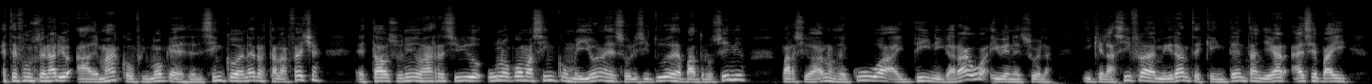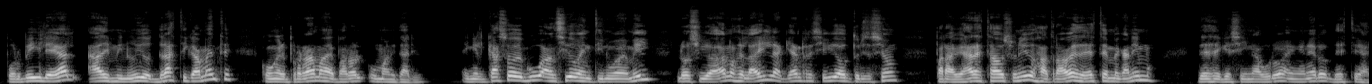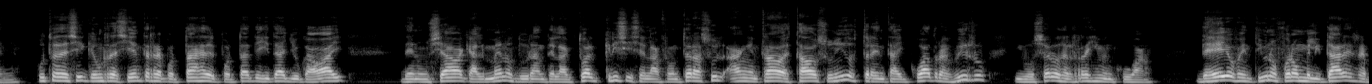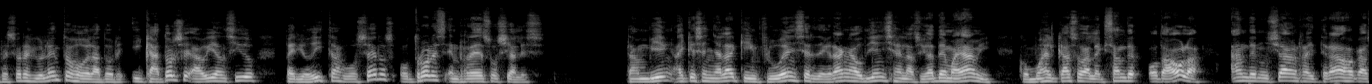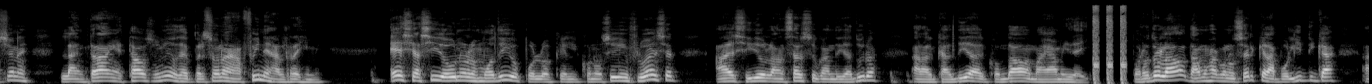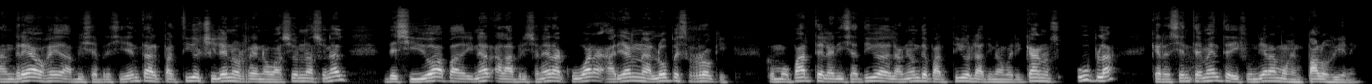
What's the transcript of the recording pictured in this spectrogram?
Este funcionario además confirmó que desde el 5 de enero hasta la fecha, Estados Unidos ha recibido 1,5 millones de solicitudes de patrocinio para ciudadanos de Cuba, Haití, Nicaragua y Venezuela, y que la cifra de migrantes que intentan llegar a ese país por vía ilegal ha disminuido drásticamente con el programa de parol humanitario. En el caso de Cuba han sido 29.000 los ciudadanos de la isla que han recibido autorización para viajar a Estados Unidos a través de este mecanismo desde que se inauguró en enero de este año. Justo es decir que un reciente reportaje del portal digital Yucabay denunciaba que al menos durante la actual crisis en la frontera sur han entrado a Estados Unidos 34 esbirros y voceros del régimen cubano. De ellos, 21 fueron militares, represores violentos o delatores, y 14 habían sido periodistas, voceros o troles en redes sociales. También hay que señalar que influencers de gran audiencia en la ciudad de Miami, como es el caso de Alexander Otaola, han denunciado en reiteradas ocasiones la entrada en Estados Unidos de personas afines al régimen. Ese ha sido uno de los motivos por los que el conocido influencer ha decidido lanzar su candidatura a la alcaldía del condado de Miami-Dade. Por otro lado, damos a conocer que la política Andrea Ojeda, vicepresidenta del partido chileno Renovación Nacional, decidió apadrinar a la prisionera cubana Arianna López Roque como parte de la iniciativa de la Unión de Partidos Latinoamericanos, UPLA, que recientemente difundiéramos en Palos Vienen.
